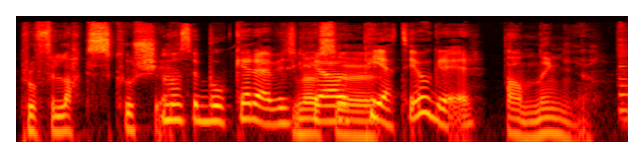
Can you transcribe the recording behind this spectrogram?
Profylaxkurser. Vi måste boka det. Vi ska Läser- göra PT och grejer. Andning, ja.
